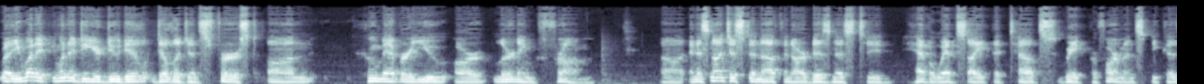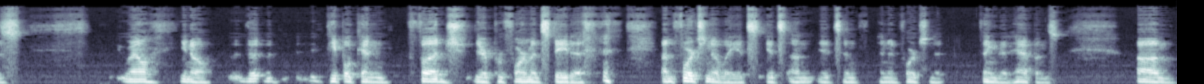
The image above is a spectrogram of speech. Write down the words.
Well, you want to you want to do your due diligence first on whomever you are learning from, uh, and it's not just enough in our business to have a website that touts great performance because, well, you know, the, the people can fudge their performance data. Unfortunately, it's it's un, it's an, an unfortunate thing that happens. Um,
